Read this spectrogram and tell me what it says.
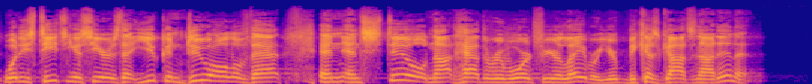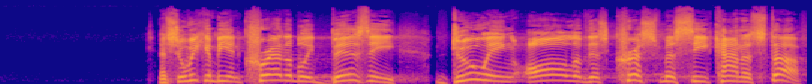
what he's teaching us here is that you can do all of that and, and still not have the reward for your labor You're, because God's not in it. And so we can be incredibly busy doing all of this Christmassy kind of stuff,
